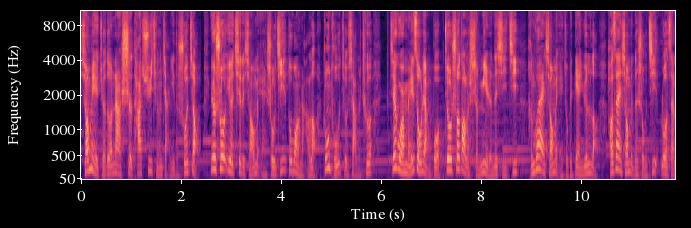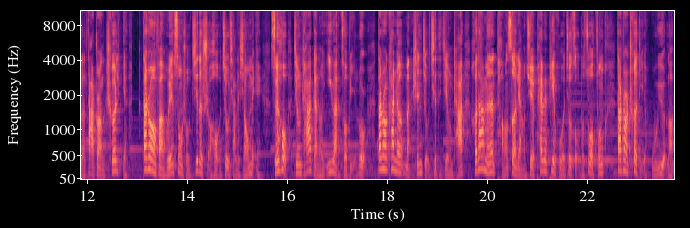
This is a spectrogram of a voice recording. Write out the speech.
小美觉得那是他虚情假意的说教。越说越气的小美，手机都忘拿了，中途就下了车。结果没走两步就受到了神秘人的袭击，很快小美就被电晕了。好在小美的手机落在了大壮的车里，大壮返回送手机的时候救下了小美。随后警察赶到医院做笔录，大壮看着满身酒气的警察和他们搪塞两句、拍拍屁股就走的作风，大壮彻底无语了。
